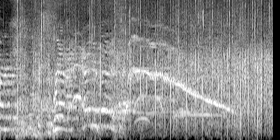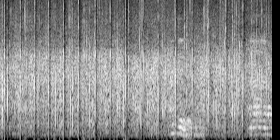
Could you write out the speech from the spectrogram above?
Brad Anderson. Thank you. Uh,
